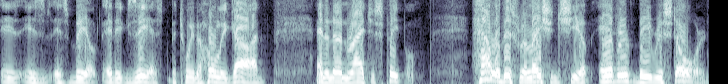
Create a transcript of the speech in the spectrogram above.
is is built. It exists between a holy God and an unrighteous people. How will this relationship ever be restored?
